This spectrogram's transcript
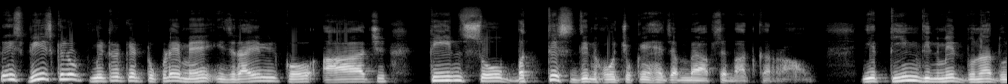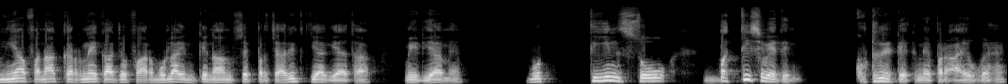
तो इस बीस किलोमीटर के टुकड़े में इसराइल को आज 332 दिन हो चुके हैं जब मैं आपसे बात कर रहा हूँ। ये तीन दिन में दुना दुनिया फना करने का जो फार्मूला इनके नाम से प्रचारित किया गया था मीडिया में, वो तीन सौ बत्तीसवें दिन घुटने टेकने पर आए हुए हैं।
